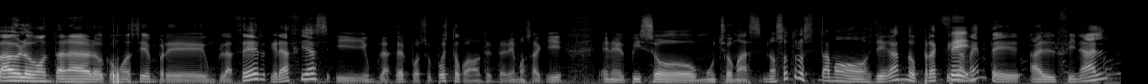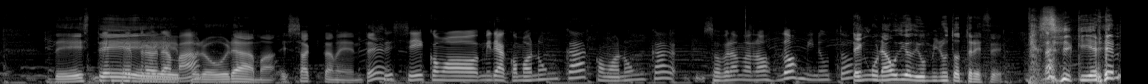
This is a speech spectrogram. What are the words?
Pablo Montanaro, como siempre, un placer, gracias y un placer, por supuesto, cuando te tenemos aquí en el piso mucho más. Nosotros estamos llegando prácticamente al final de este, De este programa. programa, exactamente. Sí, sí, como, mira, como nunca, como nunca, sobrándonos dos minutos. Tengo un audio de un minuto trece, si quieren.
